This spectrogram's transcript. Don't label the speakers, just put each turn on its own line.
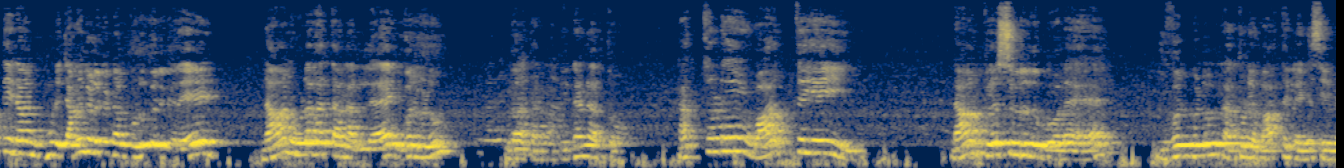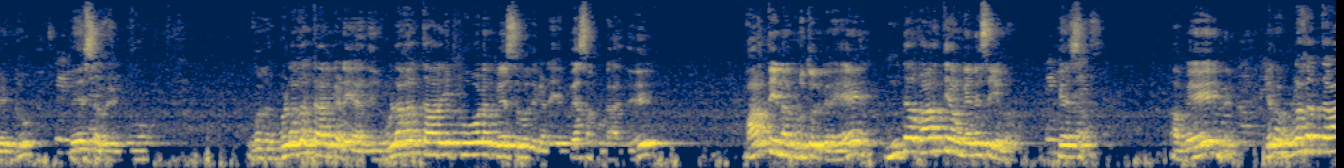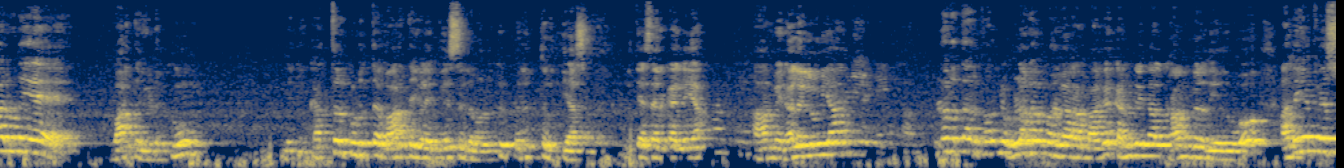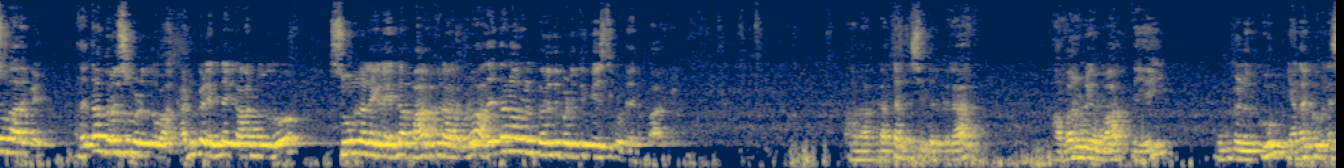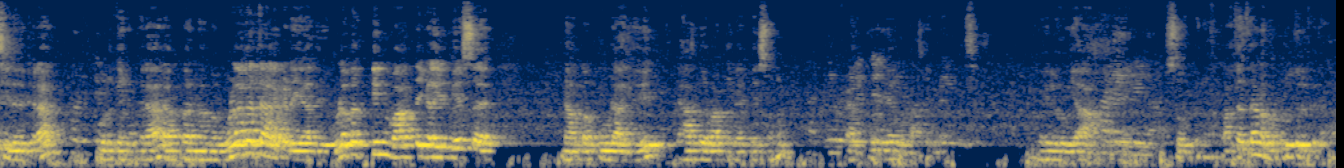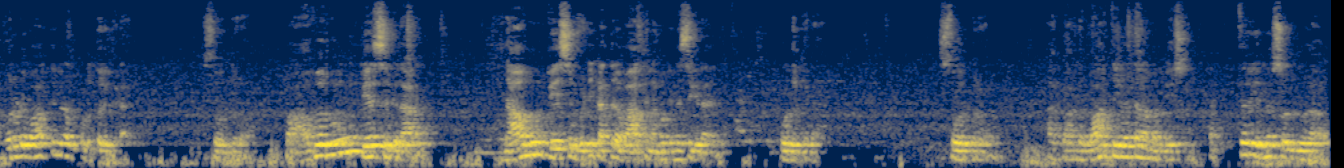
வார்த்தை நான் உங்களுடைய ஜனங்களுக்கு நான் கொடுத்திருக்கிறேன். நான் உலகத்தான் அல்ல இவர்களும் உலகத்தான். என்னென்ன அர்த்தம்? கத்தருடைய வார்த்தையை நாம் பேசுகிறது போல இவர்களும் கர்த்தருடைய வார்த்தைகளை என்ன செய்ய வேண்டும்? பேச வேண்டும். இவங்க உலகத்தார் கிடையாது. உலகத்தாரை போல பேசுவது கிடையாது. பேசக்கூடாது. வார்த்தையை நான் கொடுத்துருக்கிறேன். இந்த வார்த்தையை அவங்க என்ன செய்யணும்? பேசணும். ஆமென். ஏன்னா உலகத்தாருடைய வார்த்தைகளுக்கும் இன்னைக்கு கத்தர் கொடுத்த வார்த்தைகளை பேசுகிறவர்களுக்கு பெருத்த வித்தியாசம் வித்தியாசம் இருக்கா இல்லையா? ஆமே. நல்லூயா உலகத்தார் பாருங்க உலக பிரகாரமாக கண்களினால் காண்கிறது எதுவோ அதையே பேசுவார்கள். அதைத்தான் பெருசுபடுத்துவார் கண்கள் என்ன காண்கிறதோ சூழ்நிலைகளை என்ன பார்க்கிறார்களோ அதைத்தான் அவர்கள் பெரிதுபடுத்தி பேசிக் கொண்டிருப்பார்கள். ஆனால் கத்தர் செய்திருக்கிறார்? அவருடைய வார்த்தையை உங்களுக்கும் எனக்கும் என்ன செய்திருக்கிறார்? கொடுத்திருக்கிறார். அப்ப நம்ம உலகத்தார் கிடையாது. உலகத்தின் வார்த்தைகளை பேச நம்பக்கூடாது கூடாது யாருடைய வார்த்தைகளை பேசணும்? கர்த்தருடைய வார்த்தைகளை பேசணும். ஹalleluya. ஸ்தோத்திரம். அதைத்தான் நம்ம கொடுத்துருக்குறோம் அவருடைய வார்த்தைகளை நம்ம கொடுத்திருக்கிறார். ஸ்தோத்திரம். இப்போ அவரும் பேசுகிறார். நாமும் பேசும்படி கத்திர வார்த்தை நமக்கு என்ன செய்கிறார்? கொடுக்கிறார். ஸ்தோத்திரம் அப்போ அந்த வார்த்தைகளை தான் நம்ம பேசணும். கத்தர் என்ன சொல்கிறாரோ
